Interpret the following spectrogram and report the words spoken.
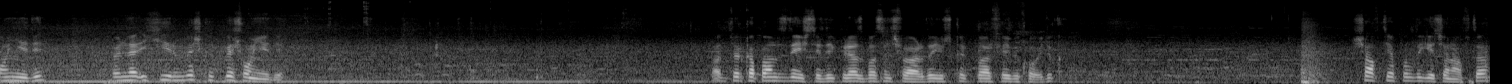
17. Önler 2.25 45 17. Radyatör kapağımızı değiştirdik. Biraz basınç vardı. 140 bar febi koyduk. Şaft yapıldı geçen hafta.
